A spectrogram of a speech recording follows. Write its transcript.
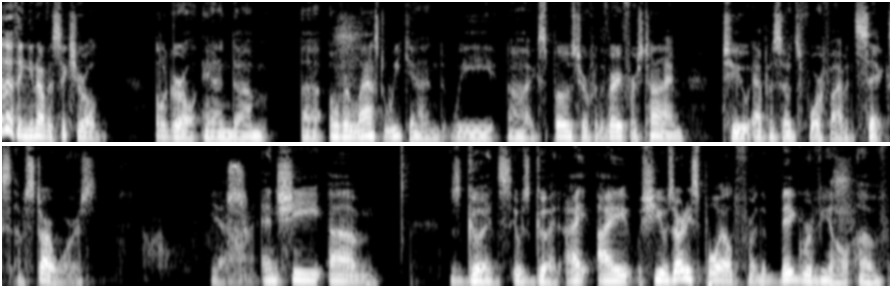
other thing, you know, I have a six year old little girl, and um, uh, over last weekend, we uh, exposed her for the very first time to episodes four, five, and six of Star Wars. Yeah, and she um, was good. It was good. I, I, she was already spoiled for the big reveal of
